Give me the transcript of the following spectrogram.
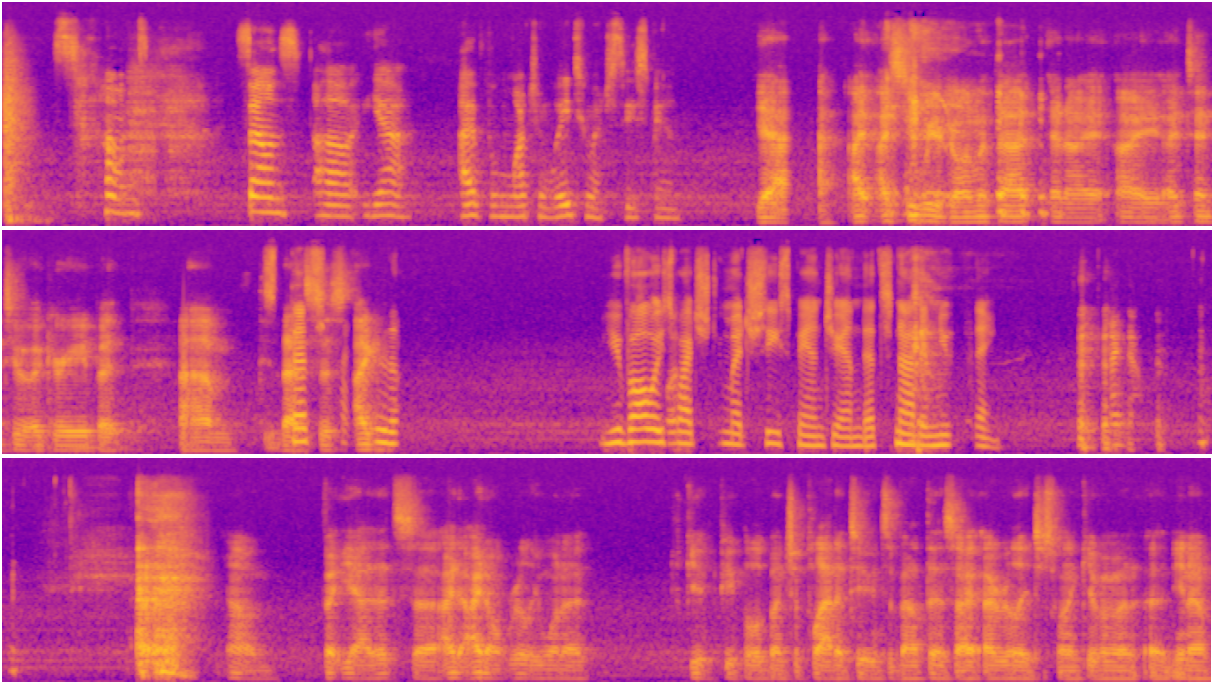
sounds sounds uh yeah. I've been watching way too much C-SPAN. Yeah, I, I see where you're going with that, and I, I, I tend to agree, but um, that's, just I. You've always What? watched too much C-SPAN, Jan. That's not a new thing. I know. um, but yeah, that's uh, I, I don't really want to give people a bunch of platitudes about this. I, I really just want to give them a, a you know,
